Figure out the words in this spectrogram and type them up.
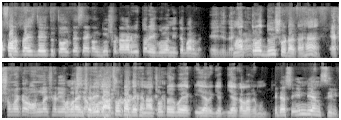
অফার প্রাইস যেহেতু চলতেছে এখন দুশো টাকার ভিতরে এগুলো নিতে পারবেন। এই যে দেখেন মাত্র দুইশো টাকা হ্যাঁ। এক সময়কার অনলাইন শাড়িও অনলাইন শাড়ি এই যে আঁচলটা দেখেন আঁচলটা হইব এক ইয়ার ইয়া কালারের মধ্যে। এটা হচ্ছে Indian silk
